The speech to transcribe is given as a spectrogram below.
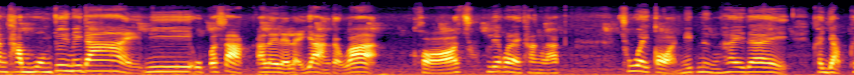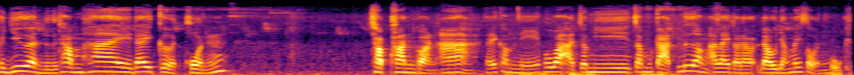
ยังทำฮวงจุ้ยไม่ได้ มีอุปสรรคอะไรหลาย ๆ อย่าง แต่ว่าขอเรียกว่าอะไรทางลัดช่วยก่อนนิดนึงให้ได้ขยับขยื่นหรือทำให้ได้เกิดผล ฉับพลันก่อนอ่าใช้คำนี้ เพราะว่าอาจจะมีจำกัดเรื่องอะไรแต่เราเรายังไม่สนโอเค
